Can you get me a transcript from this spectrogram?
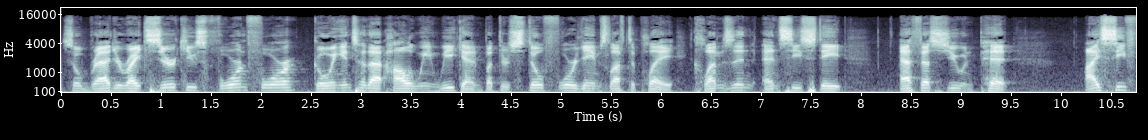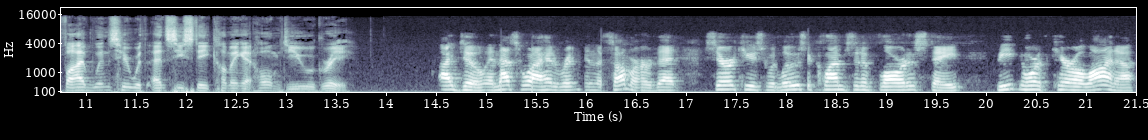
So Brad, you're right. Syracuse four and four going into that Halloween weekend, but there's still four games left to play: Clemson, NC State, FSU, and Pitt. I see five wins here with NC State coming at home. Do you agree? I do, and that's what I had written in the summer that Syracuse would lose to Clemson and Florida State, beat North Carolina,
